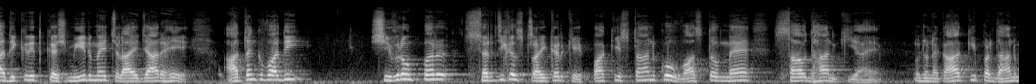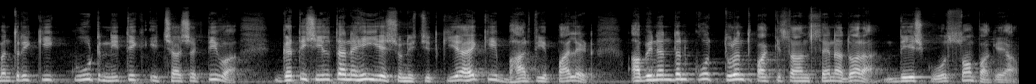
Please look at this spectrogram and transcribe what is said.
अधिकृत कश्मीर में चलाए जा रहे आतंकवादी शिविरों पर सर्जिकल स्ट्राइक करके पाकिस्तान को वास्तव में सावधान किया है। उन्होंने कहा कि प्रधानमंत्री की कूटनीतिक इच्छा शक्ति व गतिशीलता ने ही यह सुनिश्चित किया है कि भारतीय पायलट अभिनंदन को तुरंत पाकिस्तान सेना द्वारा देश को सौंपा गया।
